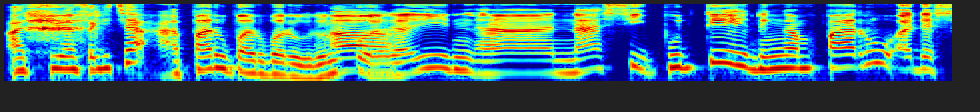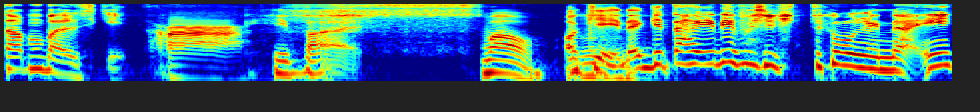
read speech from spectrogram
Hati masak kicap. Ah, paru paru paru. Lupa. Ah. Jadi uh, nasi putih dengan paru ada sambal sikit. Ha. Hebat. Wow. Okay. Hmm. Dan kita hari ni bercerita mengenai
